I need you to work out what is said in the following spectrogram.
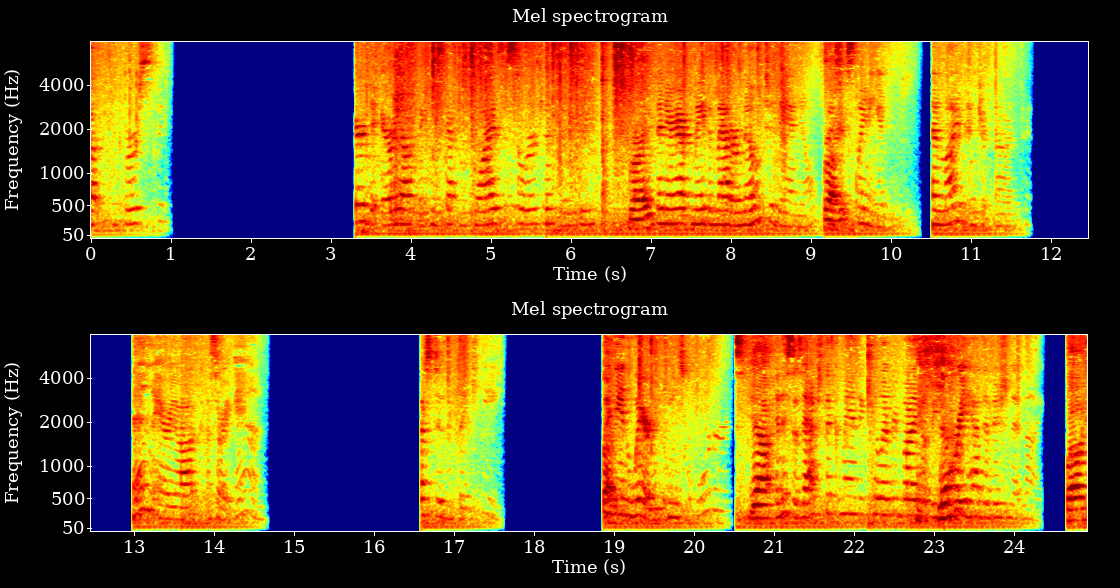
uh, verse compared to Arioch, the king's captain. Why is it so urgent? And who- Right? Then Arioch made the matter known to Daniel. Right. He's explaining it. And my inter- uh, then Arioch, uh, sorry, and requested the king. Right. in where? The king's quarters? Yeah. And this is after the command to kill everybody, but Yeah. before he had the vision at night. Well,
